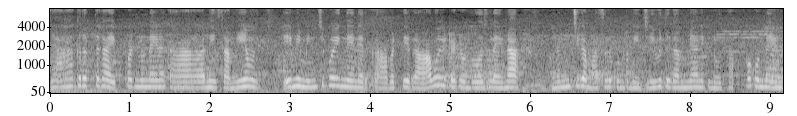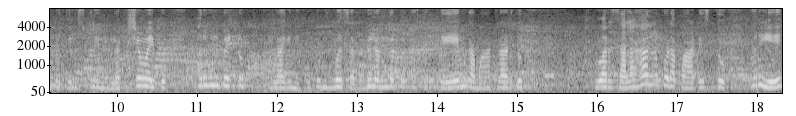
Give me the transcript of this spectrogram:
జాగ్రత్తగా ఎప్పటి నుండైనా కానీ సమయం ఏమీ మించిపోయింది అనేది కాబట్టి రాబోయేటటువంటి రోజులైనా మంచిగా మసలుకుంటూ నీ జీవిత గమ్యానికి నువ్వు తప్పకుండా ఏమిటో తెలుసుకుని నీ లక్ష్యం వైపు పరుగులు పెట్టు. అలాగే నీ కుటుంబ సభ్యులందరితో కాస్త ప్రేమగా మాట్లాడుతూ వారి సలహాలను కూడా పాటిస్తూ వారు ఏం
